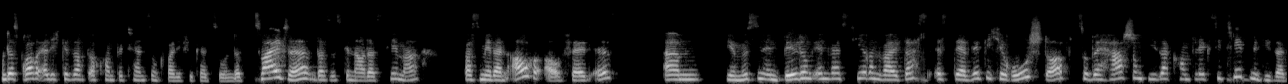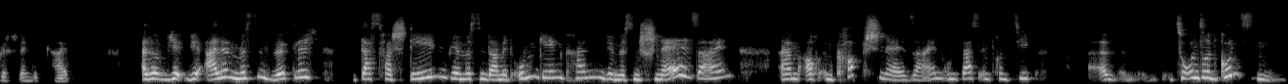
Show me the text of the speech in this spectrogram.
und das braucht ehrlich gesagt auch Kompetenz und Qualifikation. Das Zweite, das ist genau das Thema, was mir dann auch auffällt, ist, ähm, wir müssen in Bildung investieren, weil das ist der wirkliche Rohstoff zur Beherrschung dieser Komplexität mit dieser Geschwindigkeit. Also wir, wir alle müssen wirklich das verstehen, wir müssen damit umgehen können, wir müssen schnell sein ähm, auch im Kopf schnell sein, um das im Prinzip ähm, zu unseren Gunsten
